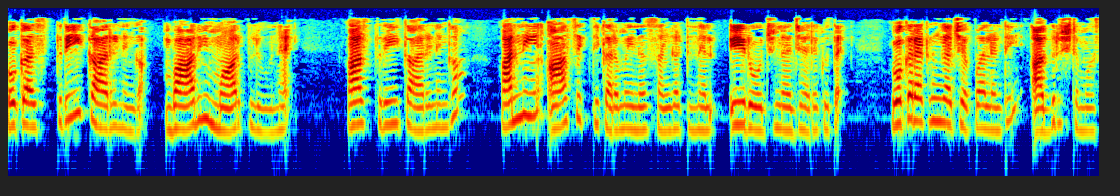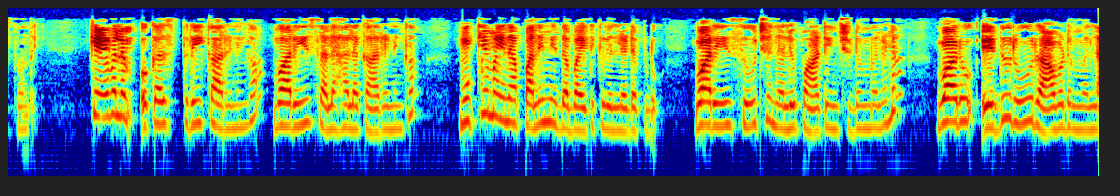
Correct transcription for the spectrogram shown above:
ఒక స్త్రీ కారణంగా భారీ మార్పులు ఉన్నాయి. ఆ స్త్రీ కారణంగా అన్ని ఆసక్తికరమైన సంఘటనలు ఈ రోజున జరుగుతాయి. ఒక రకంగా చెప్పాలంటే అదృష్టం వస్తుంది. కేవలం ఒక స్త్రీ కారణంగా వారి సలహాల కారణంగా ముఖ్యమైన పని మీద బయటికి వెళ్ళేటప్పుడు వారి సూచనలు పాటించడం వలన వారు ఎదురు రావడం వల్ల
